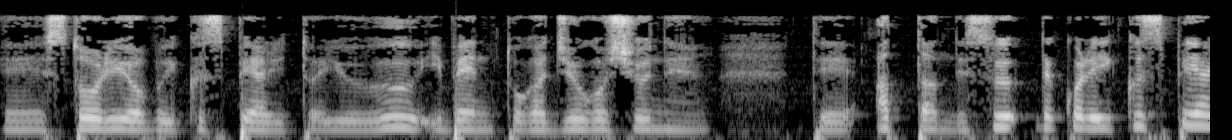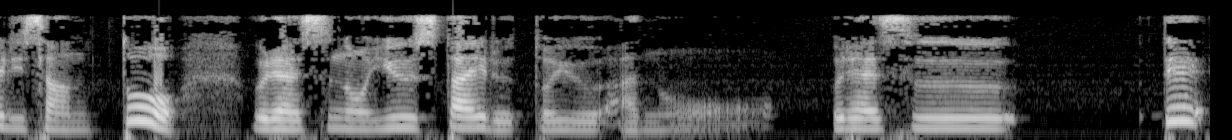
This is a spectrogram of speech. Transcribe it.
えー、ストーリーオブイクスペアリというイベントが15周年であったんです。で、これイクスピアリさんと、浦安のユースタイルという、あの、浦安で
